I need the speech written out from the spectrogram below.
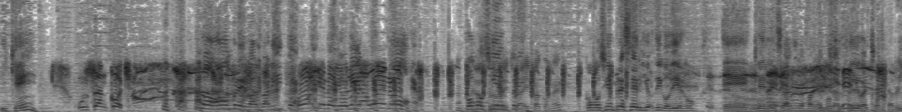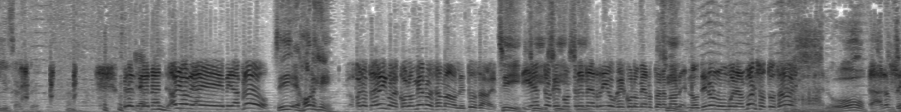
¿Y qué? Un sancocho. No, hombre, Barbarito. Oye, me olía bueno. Como ¿Aprovechó siempre, ahí para comer? como siempre, Sergio, digo Diego, eh, que le sale la parte positiva al chascarrillo. Impresionante. Oye, eh, mira, Alfredo. Sí, eh, Jorge. Pero te digo, el colombiano es amable, tú sabes. Sí, Y sí, esto que sí, encontré sí. en el río, que es colombiano tan Sí. amable, nos dieron un buen almuerzo, tú sabes. Claro, Claro, sí,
